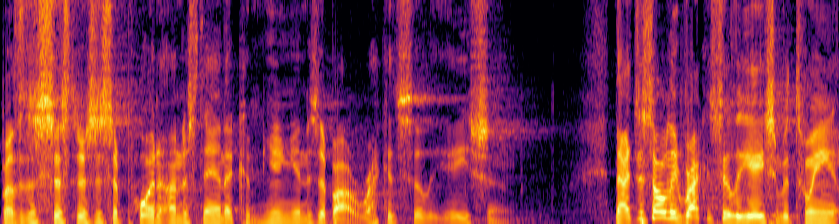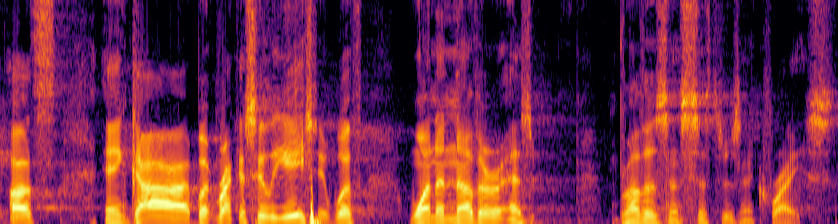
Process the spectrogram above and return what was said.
Brothers and sisters, it's important to understand that communion is about reconciliation. Not just only reconciliation between us and God, but reconciliation with one another as brothers and sisters in Christ.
